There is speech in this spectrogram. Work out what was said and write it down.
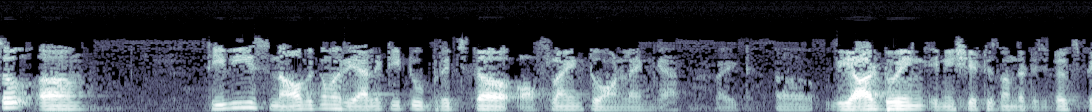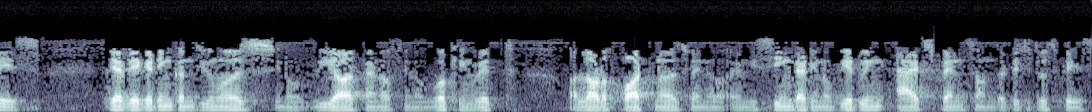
So um, TV is now become a reality to bridge the offline to online gap, right? Uh, we are doing initiatives on the digital space where we are getting consumers, you know, we are kind of, you know, working with a lot of partners, you know, and we're seeing that, you know, we are doing ad spends on the digital space.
